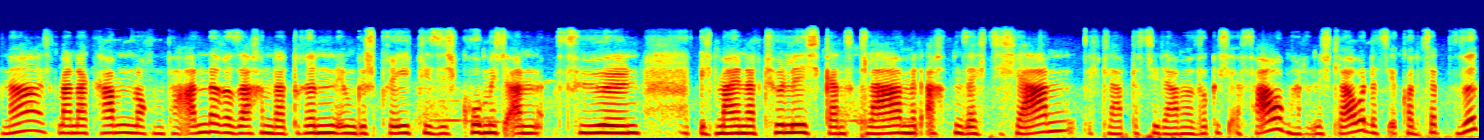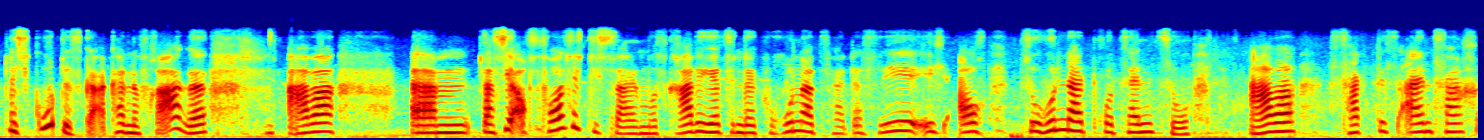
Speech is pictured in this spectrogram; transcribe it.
Ne? Ich meine, da kamen noch ein paar andere Sachen da drin im Gespräch, die sich komisch anfühlen. Ich meine natürlich ganz klar mit 68 Jahren. Ich glaube, dass die Dame wirklich Erfahrung hat und ich glaube, dass ihr Konzept wirklich gut ist, gar keine Frage. Aber ähm, dass sie auch vorsichtig sein muss, gerade jetzt in der Corona-Zeit. Das sehe ich auch zu 100 Prozent so. Aber Fakt ist einfach,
